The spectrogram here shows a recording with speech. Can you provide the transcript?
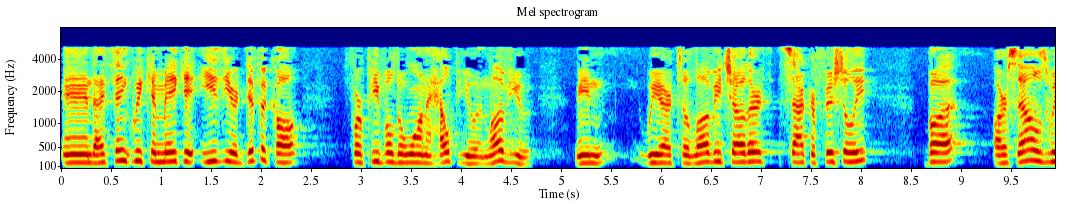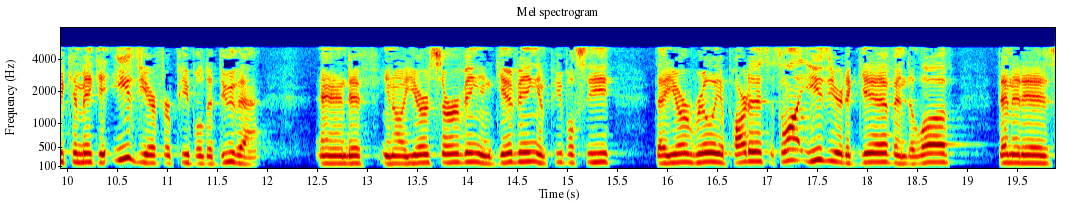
And I think we can make it easy or difficult for people to want to help you and love you. I mean, we are to love each other sacrificially, but ourselves we can make it easier for people to do that. And if, you know, you're serving and giving and people see that you're really a part of this, it's a lot easier to give and to love than it is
